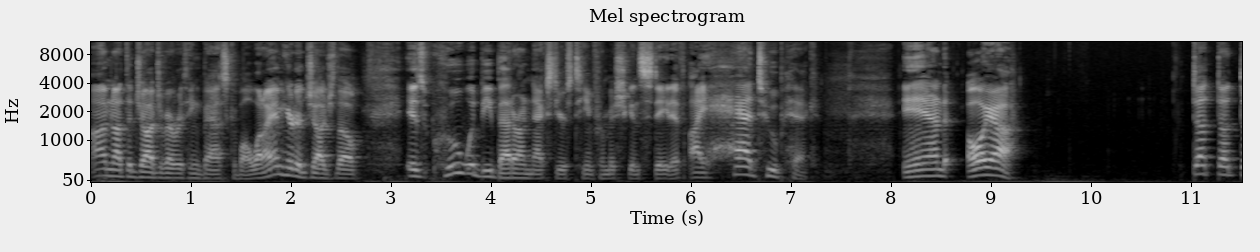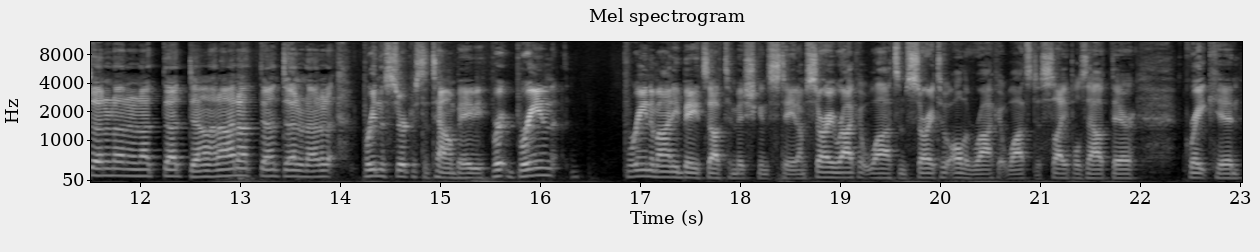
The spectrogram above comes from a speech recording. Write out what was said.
I'm not the judge of everything basketball. What I am here to judge, though, is who would be better on next year's team for Michigan State if I had to pick. And, oh yeah. Bring the circus to town, baby. Bring bring Emoni Bates up to Michigan State. I'm sorry, Rocket Watts. I'm sorry to all the Rocket Watts disciples out there. Great kid.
